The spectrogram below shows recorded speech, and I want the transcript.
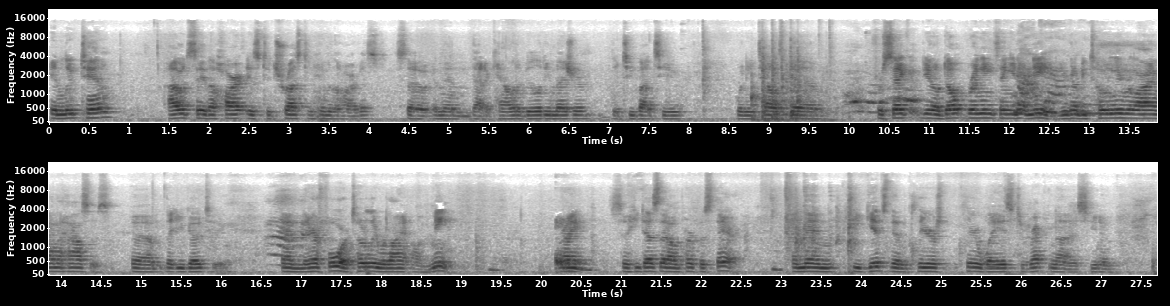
in Luke 10, I would say the heart is to trust in him in the harvest. So, and then that accountability measure, the two by two, when he tells them, forsake, you know, don't bring anything you don't need. You're going to be totally relying on the houses um, that you go to, and therefore totally reliant on me. Right? So he does that on purpose there. And then he gives them clear, clear ways to recognize, you know,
